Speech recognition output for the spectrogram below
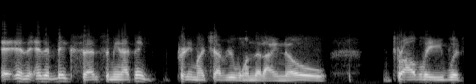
and, and it makes sense. I mean, I think pretty much everyone that I know probably would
